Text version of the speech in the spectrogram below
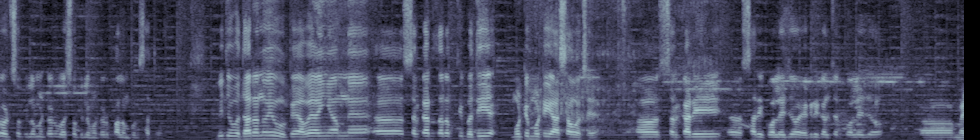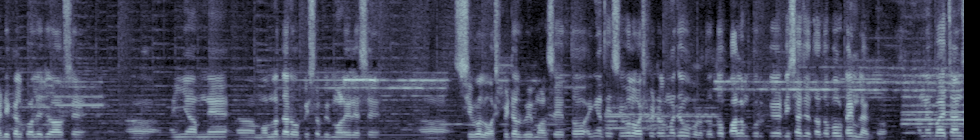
દોઢસો કિલોમીટર, બસો કિલોમીટર પાલનપુર થતું બીજું વધારાનું એવું કે હવે અહીંયા અમને સરકાર તરફથી બધી મોટી મોટી આશાઓ છે. સરકારી સારી કોલેજો, એગ્રીકલ્ચર કોલેજો મેડિકલ કોલેજો આવશે. અહીંયા અમને મામલતદાર ઓફિસો બી મળી રહેશે. સિવિલ હોસ્પિટલ બી મળશે. તો અહીંયાથી સિવિલ હોસ્પિટલમાં જવું પડતું તો પાલનપુર કે ડીસા જતા તો બહુ ટાઈમ લાગતો. અને બાય ચાન્સ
